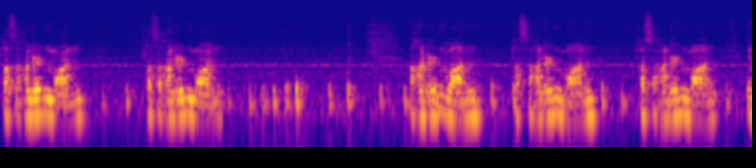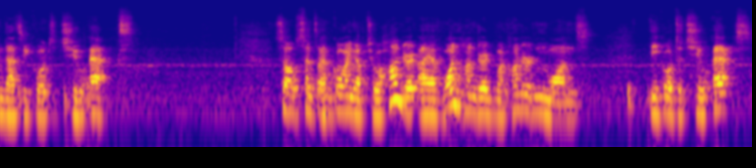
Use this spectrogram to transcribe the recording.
plus 101 plus 101 101 plus 101 plus 101, and that's equal to 2x. So since I'm going up to 100, I have 100 101s equal to 2x.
